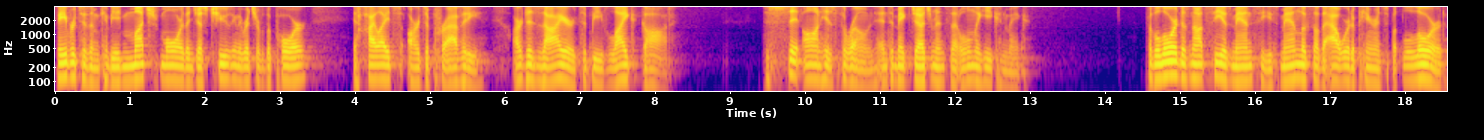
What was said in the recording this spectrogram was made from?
Favoritism can be much more than just choosing the rich over the poor. It highlights our depravity, our desire to be like God, to sit on his throne, and to make judgments that only he can make. For the Lord does not see as man sees. Man looks on the outward appearance, but the Lord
